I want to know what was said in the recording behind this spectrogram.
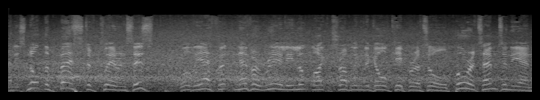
And it's not the best of clearances. Well, the effort never really looked like troubling the goalkeeper at all. Poor attempt in the end.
